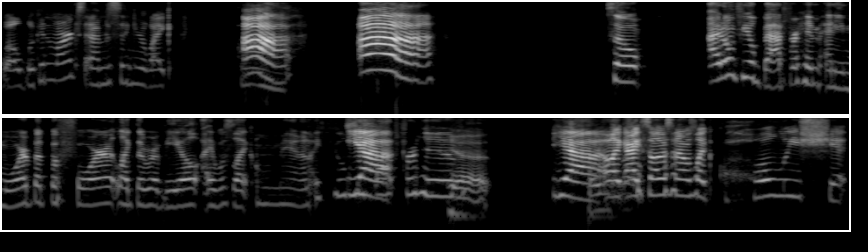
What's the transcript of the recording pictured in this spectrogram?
well looking marks, and I'm just sitting here like Ah. ah ah. So I don't feel bad for him anymore, but before like the reveal, I was like, oh man, I feel so Yeah. bad for him. Yeah, Yeah, Like- like I saw this and I was like, holy shit.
